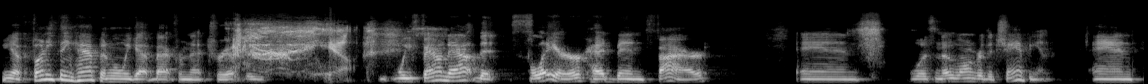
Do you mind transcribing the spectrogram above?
Yeah, funny thing happened when we got back from that trip. We yeah, we found out that Flair had been fired and was no longer the champion. And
